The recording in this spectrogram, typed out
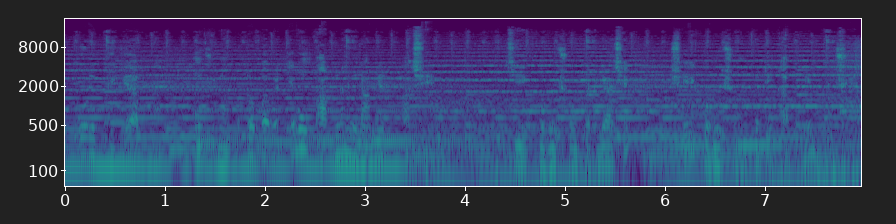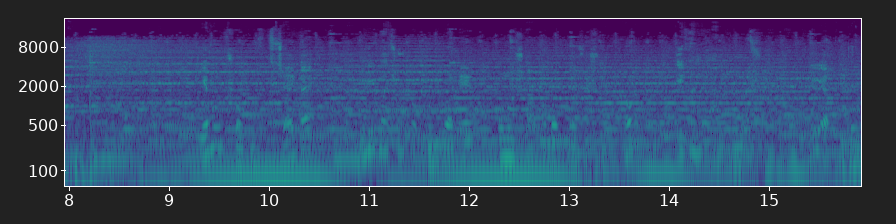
উপরের দিকে আপনার অংশ নম্বরটাও পাবেন এবং আপনার নামের পাশে যে ক্রমিক সংখ্যাটি আছে, সেই ক্রমিক সংখ্যাটি আপনি বসিয়ে এবং সমস্ত জায়গায় নির্বাচন বা পরিবারের কোনো সাফল্য প্রসেস সূত্র এখানে আপনারা সরকারি আপনাদের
